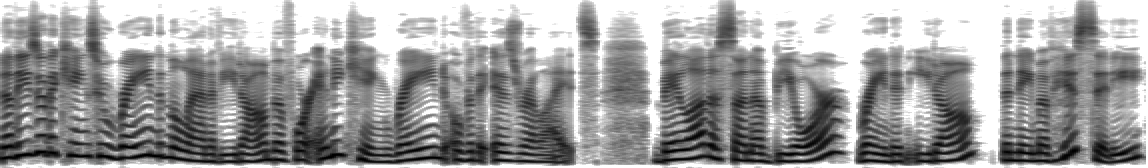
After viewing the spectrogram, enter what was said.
Now these are the kings who reigned in the land of Edom before any king reigned over the Israelites. Bela, the son of Beor, reigned in Edom. The name of his city,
